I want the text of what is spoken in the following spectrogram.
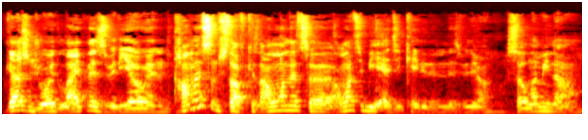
If you guys enjoyed, like this video and comment some stuff because I wanted to I want to be educated in this video. So let me know.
